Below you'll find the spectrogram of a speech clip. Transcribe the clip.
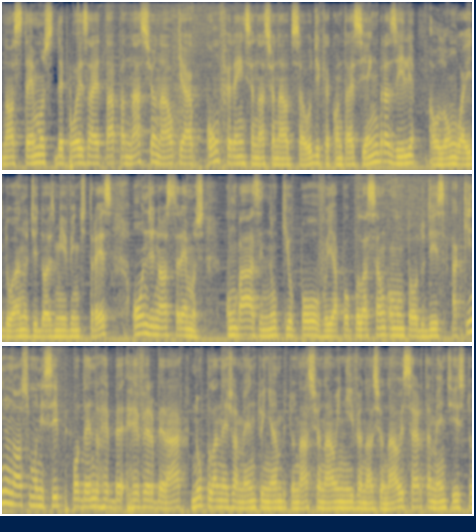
nós temos depois a etapa nacional, que é a Conferência Nacional de Saúde, que acontece em Brasília ao longo aí do ano de 2023, onde nós teremos com base no que o povo e a população como um todo diz aqui no nosso município, podendo reverberar no planejamento em âmbito nacional, em nível nacional, e certamente isto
